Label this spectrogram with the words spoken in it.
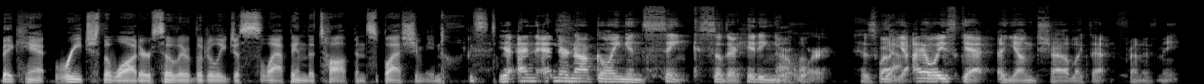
they can't reach the water, so they're literally just slapping the top and splashing me. nonstop. Yeah, and and they're not going in sync, so they're hitting your Uh-huh. oar as well. Yeah. Yeah. I always get a young child like that in front of me.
